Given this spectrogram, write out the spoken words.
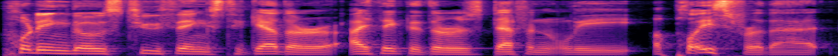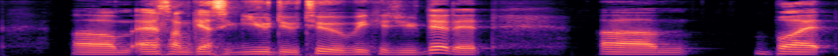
putting those two things together, I think that there is definitely a place for that. Um, as I'm guessing you do too, because you did it. Um, but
